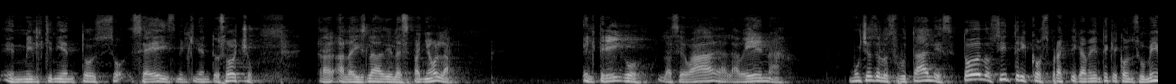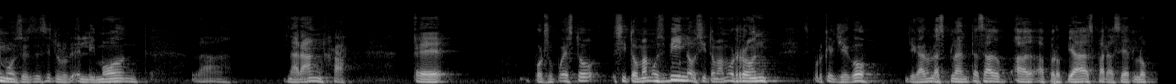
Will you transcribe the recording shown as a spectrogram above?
en 1506, 1508, a, la isla de la Española. El trigo, la cebada, la avena, muchos de los frutales, todos los cítricos prácticamente que consumimos, es decir, el limón, la naranja. Eh, por supuesto, si tomamos vino, si tomamos ron, es porque llegó, llegaron las plantas apropiadas para hacerlo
